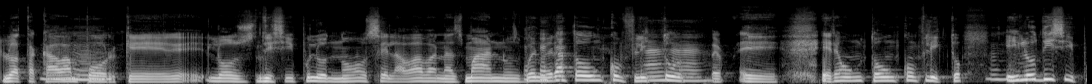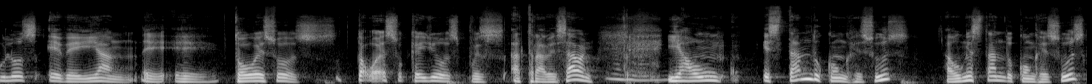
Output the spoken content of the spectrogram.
lo atacaban porque los discípulos no se lavaban las manos, bueno, era todo un conflicto, eh, era un, todo un conflicto, y los discípulos veían todo, esos, todo eso que ellos pues atravesaban, y aún estando con Jesús, aún estando con Jesús,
